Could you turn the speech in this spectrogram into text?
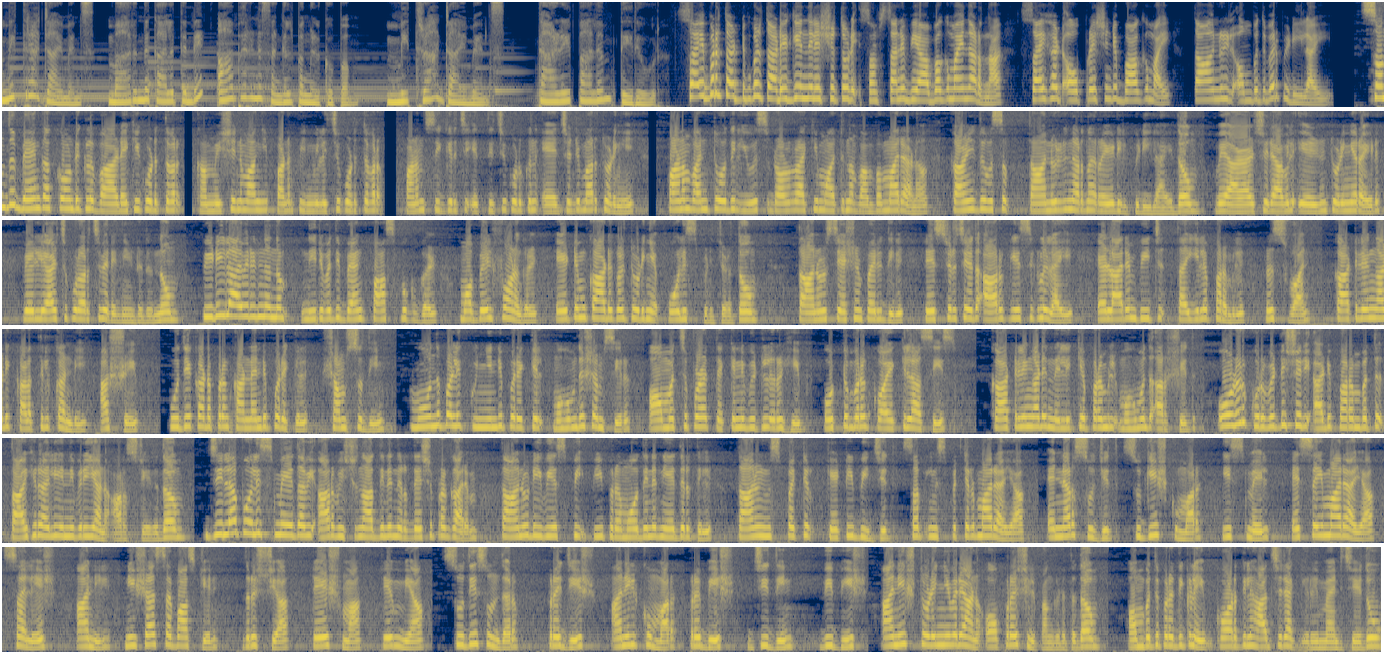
Mitra diamonds മാറുന്ന കാലത്തിന്റെ ആഭരണ സങ്കല്പങ്ങൾക്കൊപ്പം മിത്ര ഡയമണ്ട്സ് താഴെപ്പാലം തിരൂർ. സൈബർ തട്ടിപ്പുകൾ തടയുക എന്ന ലക്ഷ്യത്തോടെ സംസ്ഥാന വ്യാപകമായി നടന്ന സൈഹഡ് ഓപ്പറേഷന്റെ ഭാഗമായി താനൂരിൽ ഒമ്പത് പേർ പിടിയിലായി. സ്വന്തം ബാങ്ക് അക്കൗണ്ടുകൾ വാടകയ്ക്ക് കൊടുത്തവർ കമ്മീഷൻ വാങ്ങി പണം പിൻവലിച്ചു കൊടുത്തവർ പണം സ്വീകരിച്ച് എത്തിച്ചു കൊടുക്കുന്ന ഏജന്റുമാർ തുടങ്ങി പണം വൻതോതിൽ യു എസ് ഡോളറാക്കി മാറ്റുന്ന വമ്പന്മാരാണ് കഴിഞ്ഞ ദിവസം താനൂരിൽ നടന്ന റെയ്ഡിൽ പിടിയിലായത്. വ്യാഴാഴ്ച രാവിലെ ഏഴിന് തുടങ്ങിയ റെയ്ഡ് വെള്ളിയാഴ്ച പുലർച്ചെ വരെ നീണ്ടുനിന്നു. പിടിയിലായവരിൽ നിന്നും നിരവധി ബാങ്ക് പാസ്ബുക്കുകൾ മൊബൈൽ ഫോണുകൾ എ ടി എം കാർഡുകൾ തുടങ്ങിയ പോലീസ് പിടിച്ചെടുത്തു. താനൂർ സ്റ്റേഷൻ പരിധിയിൽ രജിസ്റ്റർ ചെയ്ത ആറു കേസുകളിലായി എളാരം ബീച്ച് തയ്യിലപ്പറമ്പിൽ റിസ്വാൻ കാട്ടിലങ്ങാടി കളത്തിൽ കണ്ടി അഷേഫ് പുതിയ കടപ്പുറം കണ്ണന്റെ പുരയ്ക്കൽ ഷംസുദ്ദീൻ മൂന്ന് പള്ളി കുഞ്ഞിന്റെ പുരയ്ക്കൽ മുഹമ്മദ് ഷംസീർ ഓമച്ചപ്പുഴ തെക്കൻ വീട്ടിൽ റഹീബ് ഒട്ടുംപുറം കോയക്കിൽ അസീസ് കാട്ടിലങ്ങാടി നെല്ലിക്കപ്പറമ്പിൽ മുഹമ്മദ് അർഷിദ് ഓടൂർ കുറുവെട്ടിശ്ശേരി അടിപ്പറമ്പത്ത് താഹിർ അലി എന്നിവരെയാണ് അറസ്റ്റ് ചെയ്തത്. ജില്ലാ പോലീസ് മേധാവി ആർ വിശ്വനാഥിന്റെ നിർദ്ദേശപ്രകാരം താനു ഡിവിഎസ്പി പി പ്രമോദിന്റെ നേതൃത്വത്തിൽ Tanu inspector K T Bijith sub ഇൻസ്പെക്ടർമാരായ N R Sujith സുഗീഷ് കുമാർ ഇസ്മയിൽ എസ് ഐമാരായ സലേഷ് അനിൽ നിഷ സെബാസ്റ്റ്യൻ ദൃശ്യ രേഷ്മ രമ്യ സുധി സുന്ദർ പ്രജീഷ് അനിൽകുമാർ പ്രബീഷ് ജിതിൻ വിബീഷ് അനീഷ് തുടങ്ങിയവരാണ് ഓപ്പറേഷനിൽ പങ്കെടുത്തത്. ഒമ്പത് പ്രതികളെയും കോടതിയിൽ ഹാജരാക്കി റിമാൻഡ് ചെയ്തു.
